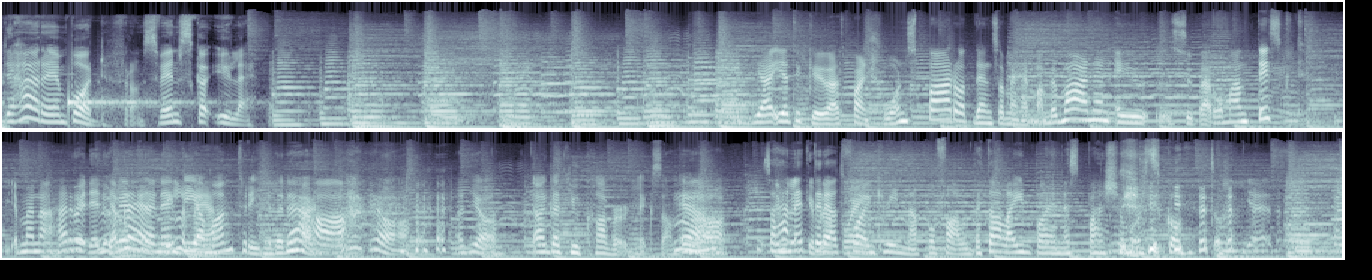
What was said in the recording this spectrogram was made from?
Det här är en podd från svenska YLE. Ja, jag tycker ju att pensionsspar åt den som är hemma med barnen är ju superromantiskt. Jag menar. Det är nog jag bättre än en diamantring det där. Ja. ja. I got you covered liksom. Ja. Så här lätt är det att få en kvinna på fall, betala in på hennes pensionskonto.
